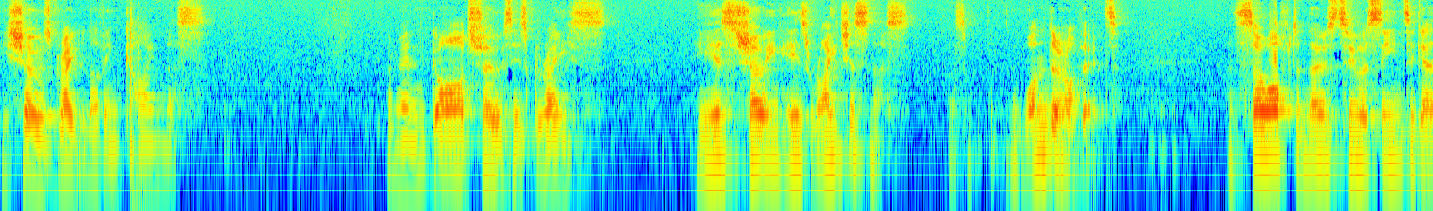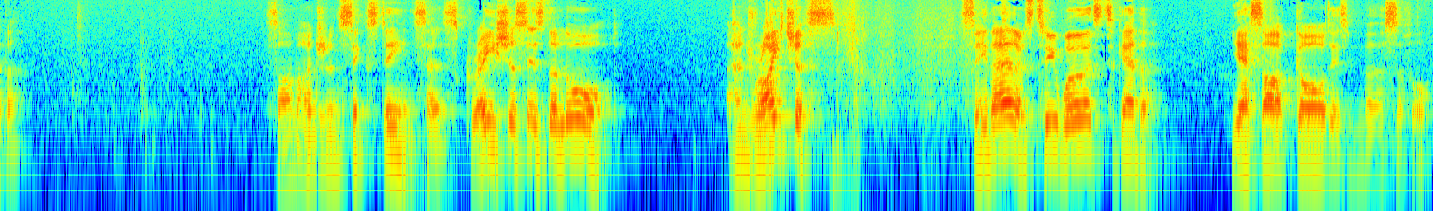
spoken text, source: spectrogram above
he shows great loving kindness. And when God shows his grace, He is showing his righteousness. That's the wonder of it. And so often those two are seen together. Psalm 116 says, Gracious is the Lord and righteous. See there, those two words together. Yes, our God is merciful.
